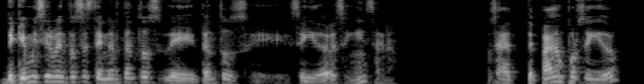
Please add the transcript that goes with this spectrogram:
¿De qué me sirve entonces tener tantos, eh, tantos eh, seguidores en Instagram? O sea, ¿te pagan por seguidor?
